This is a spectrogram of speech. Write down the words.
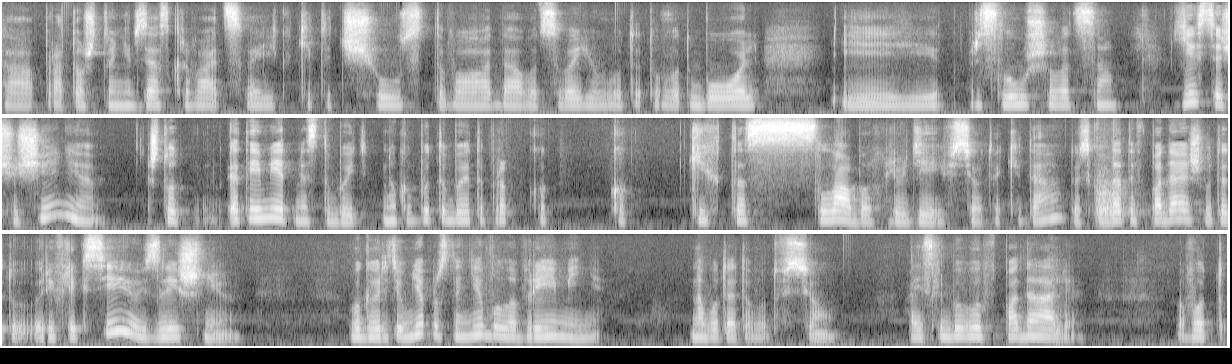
а, про то, что нельзя скрывать свои какие-то чувства, да, вот свою вот эту вот боль и прислушиваться. Есть ощущение, что это имеет место быть, но как будто бы это про каких-то слабых людей все-таки, да? То есть когда ты впадаешь в вот эту рефлексию излишнюю, вы говорите, у меня просто не было времени на вот это вот все. А если бы вы впадали вот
